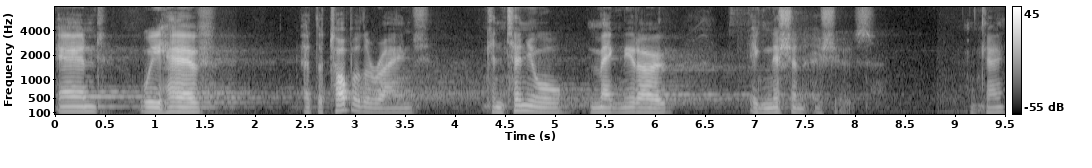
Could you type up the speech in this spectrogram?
And we have, at the top of the range, continual magneto ignition issues. Okay?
